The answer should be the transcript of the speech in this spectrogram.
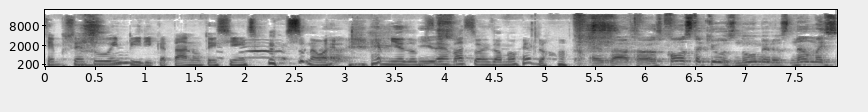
100% empírica, tá? Não tem ciência nisso, não. É, é minhas observações ao meu redor. Exato. Consta que os números. Não, mas,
